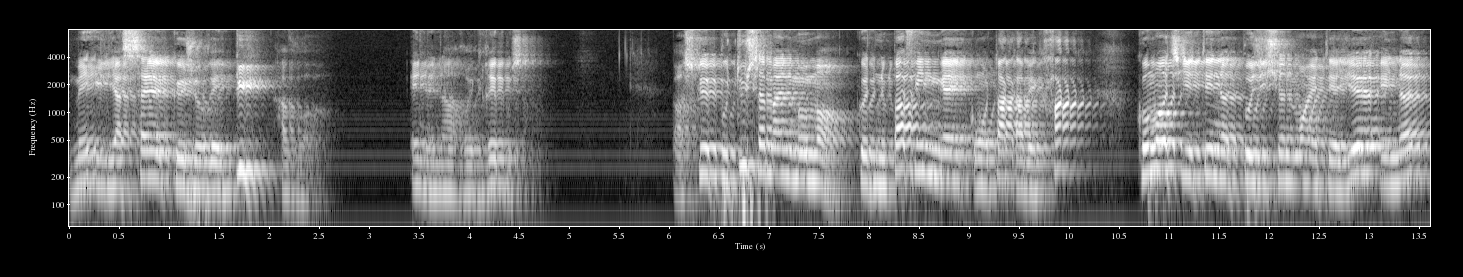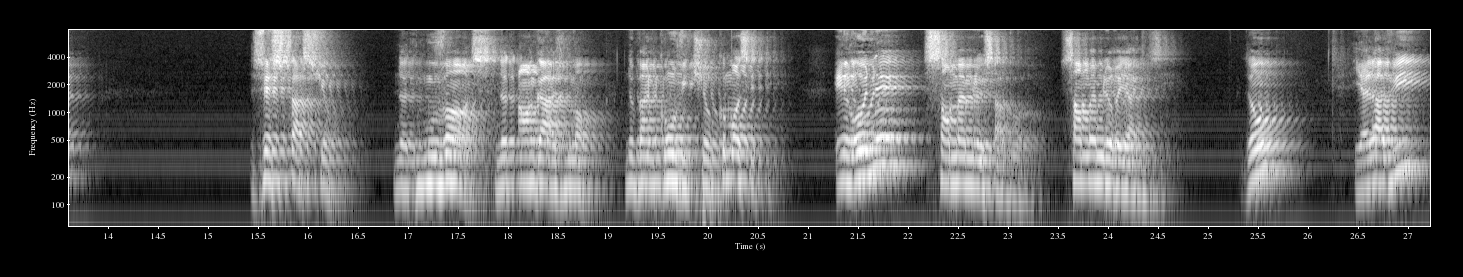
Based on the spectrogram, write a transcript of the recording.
mais il y a celle que j'aurais pu avoir. Et ne n'en regret pour ça. Parce que pour tout ce même moment, que nous pas fini contact avec Hak, comment était notre positionnement intérieur et notre gestation, notre mouvance, notre engagement, nos bonnes convictions, comment c'était? Erroné sans même le savoir, sans même le réaliser. Donc, il y a la vie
